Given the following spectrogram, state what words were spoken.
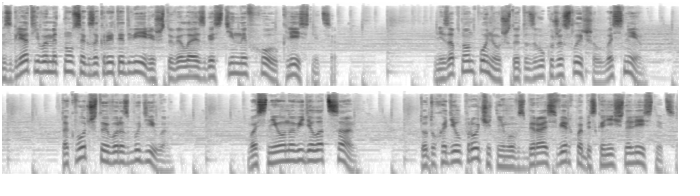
Взгляд его метнулся к закрытой двери, что вела из гостиной в холл, к лестнице. Внезапно он понял, что этот звук уже слышал, во сне. Так вот, что его разбудило. Во сне он увидел отца. Тот уходил прочь от него, взбираясь вверх по бесконечной лестнице.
